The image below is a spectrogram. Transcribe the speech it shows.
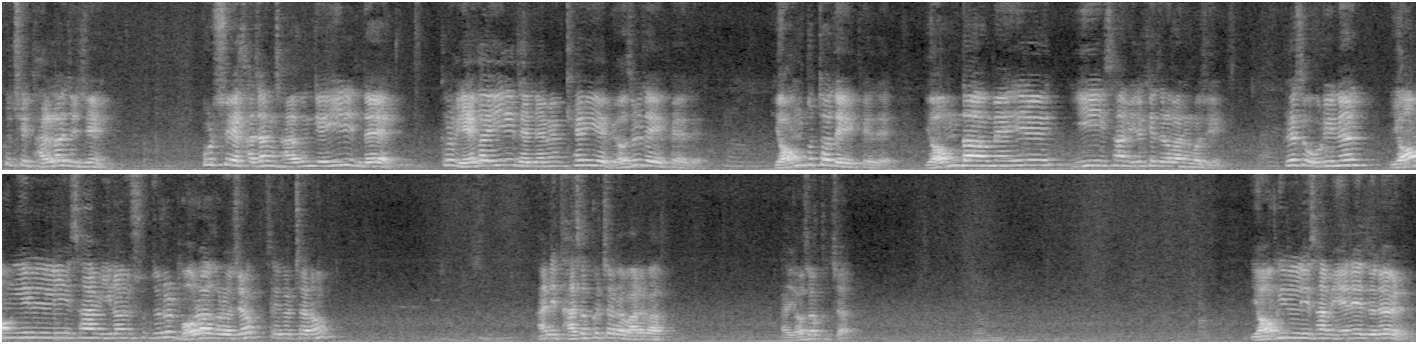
그치 달라지지. 홀수의 가장 작은 게 1인데 그럼 얘가 1이 되려면 K에 몇을 대입해야 돼? 0부터 대입해야 돼. 0 다음에 1, 2, 3 이렇게 들어가는 거지. 그래서 우리는 0, 1, 2, 3 이런 수들을 뭐라 그러죠? 세 글자로? 아니 다섯 글자로 말해봐. 아 여섯 글자. 0, 1, 2, 3 얘네들을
